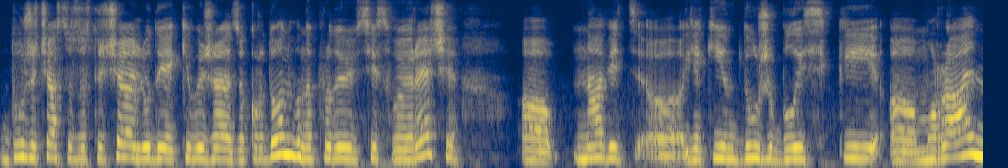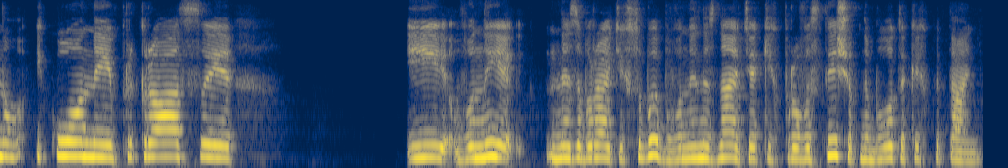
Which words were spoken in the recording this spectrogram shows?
Дуже часто зустрічаю люди, які виїжджають за кордон, вони продають всі свої речі, навіть які їм дуже близькі морально ікони, прикраси, і вони не забирають їх з собою, бо вони не знають, як їх провести, щоб не було таких питань.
